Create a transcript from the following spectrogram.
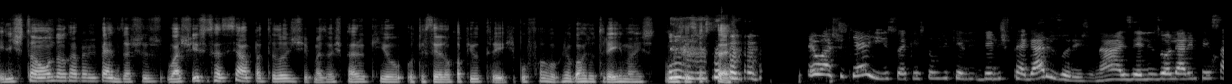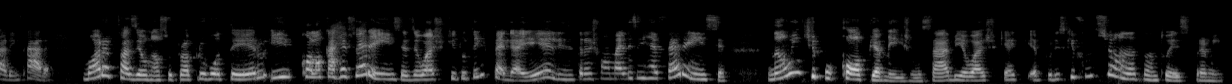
Eles estão dando café pernas. Eu acho, eu acho isso essencial pra trilogia, mas eu espero que o, o terceiro não copie o 3. Por favor, eu gosto do 3, mas não sei se é certo. Eu acho que é isso, é questão de que ele, deles pegarem os originais e eles olharem e pensarem, cara, bora fazer o nosso próprio roteiro e colocar referências. Eu acho que tu tem que pegar eles e transformar eles em referência, não em tipo cópia mesmo, sabe? Eu acho que é, é por isso que funciona tanto esse para mim.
